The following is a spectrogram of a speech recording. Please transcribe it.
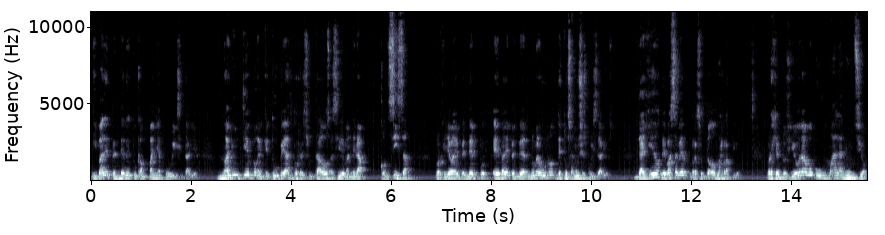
y va a depender de tu campaña publicitaria. No hay un tiempo en el que tú veas los resultados así de manera concisa, porque ya va a depender, eh, va a depender, número uno, de tus anuncios publicitarios. De allí es donde vas a ver resultados más rápido. Por ejemplo, si yo grabo un mal anuncio,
